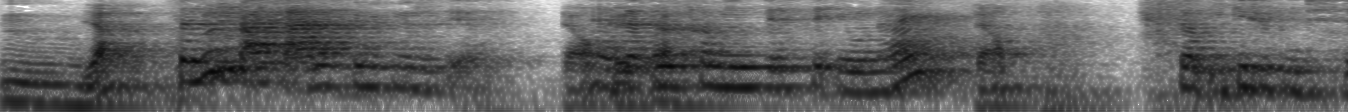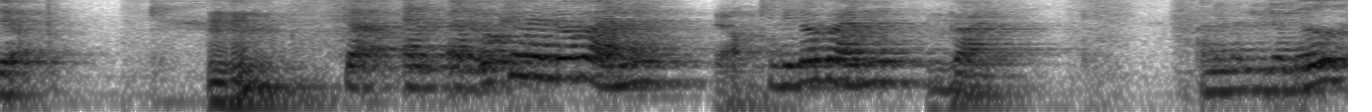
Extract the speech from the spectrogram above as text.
Mm, ja. Så nu er det faktisk dig, der skal hypnotiseres. Ja, okay, altså ja. ud fra mine bedste evner, ikke? Ja. Som ikke hypnotisør. Mm-hmm. Så er, er det okay med at lukke øjnene? Ja. Kan vi lukke øjnene? Mm. Godt. Og når man lytter med,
